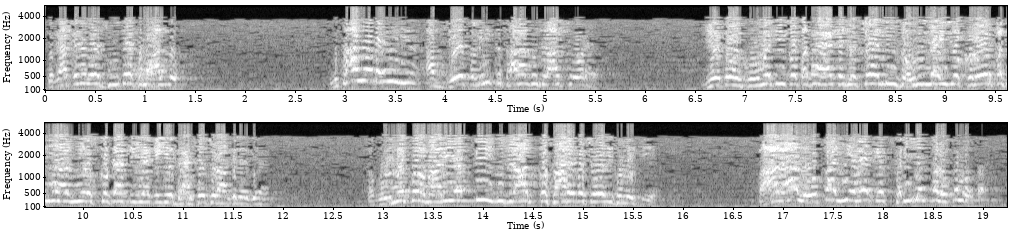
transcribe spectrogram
تو کہتے ہیں وہ جوتے سنبھال لو۔ مثال میں بنی ہے اب یہ تو نہیں کہ سارا گجرات چور ہے۔ یہ تو حکومت ہی کو پتا ہے کہ جو چودھری ضرور لائی جو کروڑ پتی آدمی ہے، اس کو کہتی ہے کہ یہ بھینسے چرا کے لے گیا حکومت تو ہماری اب بھی گجرات کو سارے کو چوری سمجھتی ہے۔ بہرحال ہوتا یہ ہے کہ شریعت پر حکم ہوتا ہے۔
